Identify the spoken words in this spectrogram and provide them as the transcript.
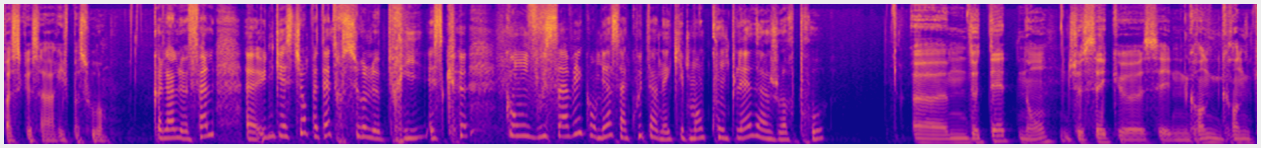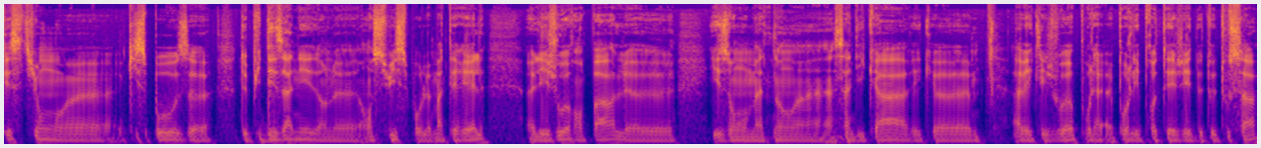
parce que ça arrive pas souvent. Colin Lefel, une question peut-être sur le prix. Est-ce que vous savez combien ça coûte un équipement complet d'un joueur pro? Euh, de tête, non. Je sais que c'est une grande, grande question euh, qui se pose euh, depuis des années en Suisse pour le matériel. les joueurs en parlent. ils ont maintenant un syndicat avec, avec les joueurs pour, pour les protéger de, tout ça.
